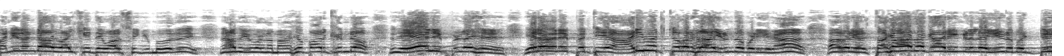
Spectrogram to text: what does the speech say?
பன்னிரெண்டாவது வாக்கியத்தை வாசிக்கும் போது நாம் இவனமாக பார்க்கின்றோம். இந்த ஏழு பிள்ளைகள் இறைவனை பற்றிய அறிவற்றவர்களாக இருந்தபடியினால் அவர்கள் தகாத காரியங்களில் ஈடுபட்டு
